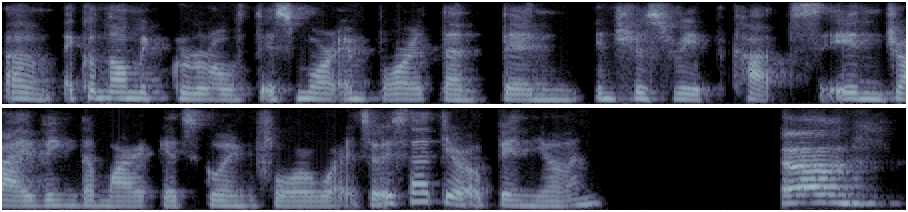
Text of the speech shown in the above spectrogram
um, economic growth is more important than interest rate cuts in driving the markets going forward. So, is that your opinion? Um,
